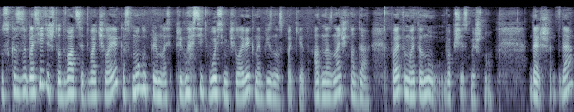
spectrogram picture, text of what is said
Ну, согласитесь, что 22 человека смогут пригласить 8 человек на бизнес-пакет. Однозначно да. Поэтому это ну вообще смешно. Дальше, да,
